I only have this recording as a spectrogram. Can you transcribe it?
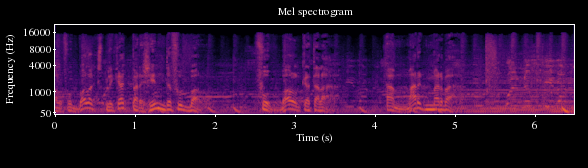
El futbol explicat per gent de futbol. Futbol català. Amb Marc Marvà. Li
